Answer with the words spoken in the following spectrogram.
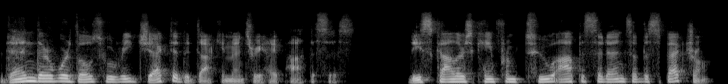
Then there were those who rejected the documentary hypothesis. These scholars came from two opposite ends of the spectrum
